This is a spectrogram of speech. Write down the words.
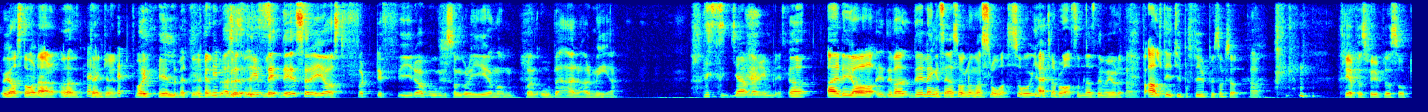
Och jag står där och tänker, vad i helvete hände Alltså, det, det är seriöst 44 wounds som går igenom på en OBR-armé. Det är så jävla rimligt. Ja, nej, det, jag, det, var, det är länge sedan jag såg någon slå så jäkla bra som den snubben gjorde. Ja. För allt är ju typ på 4 plus också. Ja. 3 plus 4 plus och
